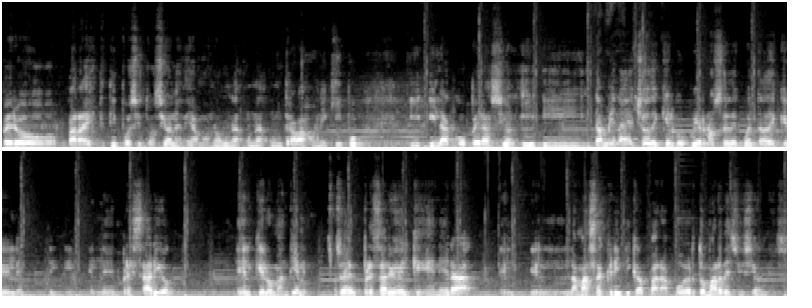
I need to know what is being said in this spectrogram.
pero para este tipo de situaciones, digamos, ¿no? un trabajo en equipo y, la cooperación y, también ha hecho de que el gobierno se dé cuenta de que el, empresario es el que lo mantiene. O sea, el empresario es el que genera la masa crítica para poder tomar decisiones.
